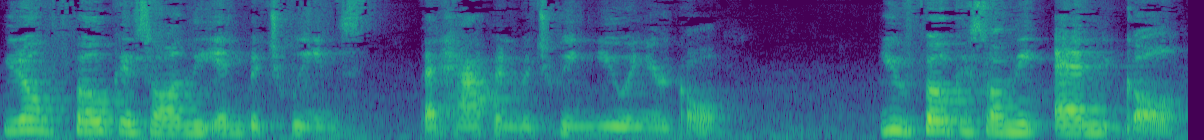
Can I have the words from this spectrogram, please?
you don't focus on the in betweens that happen between you and your goal. You focus on the end goal.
